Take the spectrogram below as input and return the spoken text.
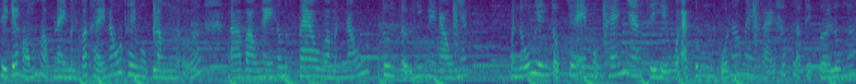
Thì cái hỗn hợp này mình có thể nấu thêm một lần nữa à, vào ngày hôm sau và mình nấu tương tự như ngày đầu nha mình uống liên tục cho em một tháng nha. Thì hiệu quả của của nó mang lại rất là tuyệt vời luôn á.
